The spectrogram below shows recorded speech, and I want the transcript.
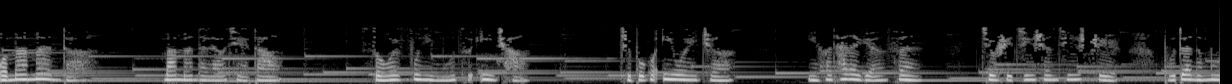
我慢慢的、慢慢的了解到，所谓父女母子一场，只不过意味着你和他的缘分。”就是今生今世不断的目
